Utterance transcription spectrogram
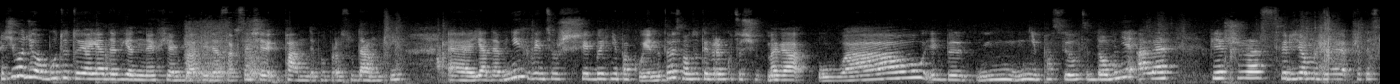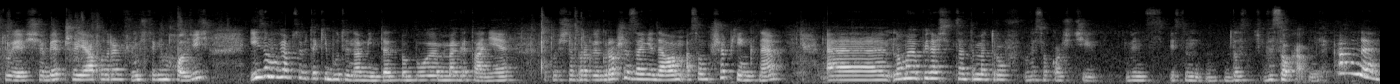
jeśli chodzi o buty, to ja jadę w jednych jakby adidasach, w sensie pandy po prostu, damki. E, jadę w nich, więc już jakby ich nie pakuję. Natomiast mam tutaj w ręku coś mega wow, jakby nie pasujące do mnie, ale pierwszy raz stwierdziłam, że przetestuję siebie, czy ja potrafię w czymś takim chodzić. I zamówiłam sobie takie buty na Vinted, bo były mega tanie. Jakoś naprawdę grosze za nie dałam, a są przepiękne. E, no mają 15 cm wysokości, więc jestem dość wysoka w nich, ale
